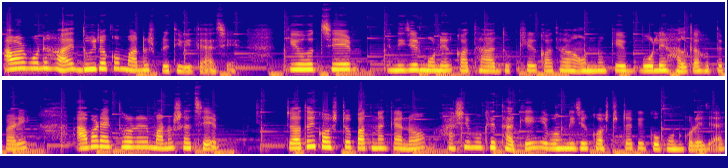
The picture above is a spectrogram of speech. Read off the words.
আমার মনে হয় দুই রকম মানুষ পৃথিবীতে আছে। কেউ হচ্ছে নিজের মনের কথা, দুঃখের কথা, অন্যকে বলে হালকা হতে পারে। আবার এক ধরনের মানুষ আছে যতই কষ্ট পাক না কেন, হাসি মুখে থাকে এবং নিজের কষ্টটাকে গোপন করে যায়।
